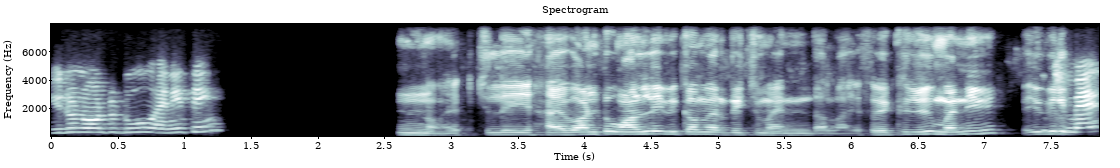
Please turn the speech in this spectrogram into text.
You don't want to do anything? No, actually, I want to only become a rich man in the life. Actually, money it will Man,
